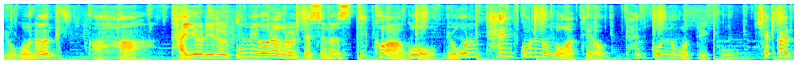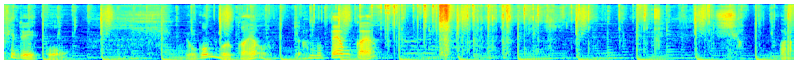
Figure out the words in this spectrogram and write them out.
요거는 아하 다이어리를 꾸미거나 그럴 때 쓰는 스티커하고 요거는 펜 꽂는 것 같아요. 펜 꽂는 것도 있고 책갈피도 있고. 요건 뭘까요? 한번 빼볼까요? 봐라.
